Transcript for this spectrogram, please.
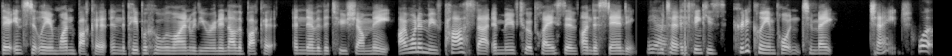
they're instantly in one bucket, and the people who align with you are in another bucket, and never the two shall meet. I want to move past that and move to a place of understanding, yeah. which I think is critically important to make change. Well,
